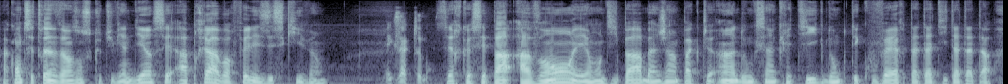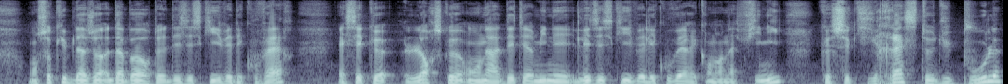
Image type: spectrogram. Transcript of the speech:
Par contre, c'est très intéressant ce que tu viens de dire, c'est après avoir fait les esquives. hein. Exactement. C'est-à-dire que c'est pas avant et on dit pas ben j'ai un pacte 1 donc c'est un critique donc t'es couvert tatati tatata. On s'occupe d'abord de- des esquives et des couverts et c'est que lorsque on a déterminé les esquives et les couverts et qu'on en a fini que ce qui reste du pool,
